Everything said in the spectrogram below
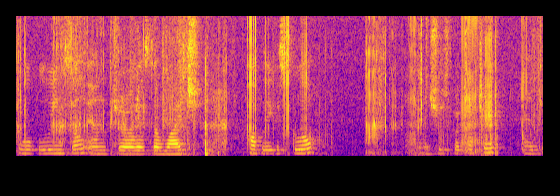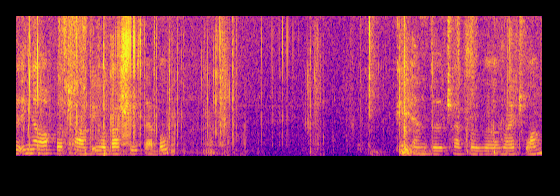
Full blue insole and uh, with the white public school and shoes protector. And the inner of the tag, you will got shoe staple. Okay, and uh, check for the right one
